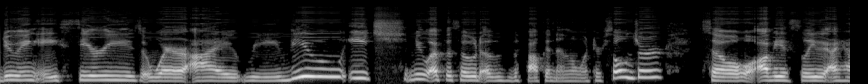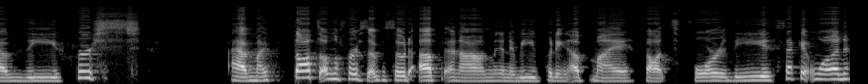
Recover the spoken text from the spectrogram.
doing a series where I review each new episode of The Falcon and the Winter Soldier. So obviously I have the first, I have my thoughts on the first episode up and I'm going to be putting up my thoughts for the second one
